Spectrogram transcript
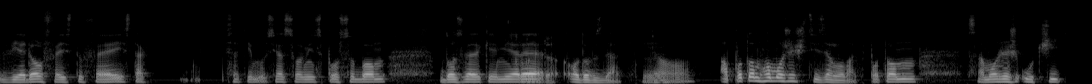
viedol face to face, tak sa ti musia svojím spôsobom v dosť veľkej miere Odovzdať. odovzdať. Mm. Jo. A potom ho môžeš cizelovať. Potom sa môžeš učiť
